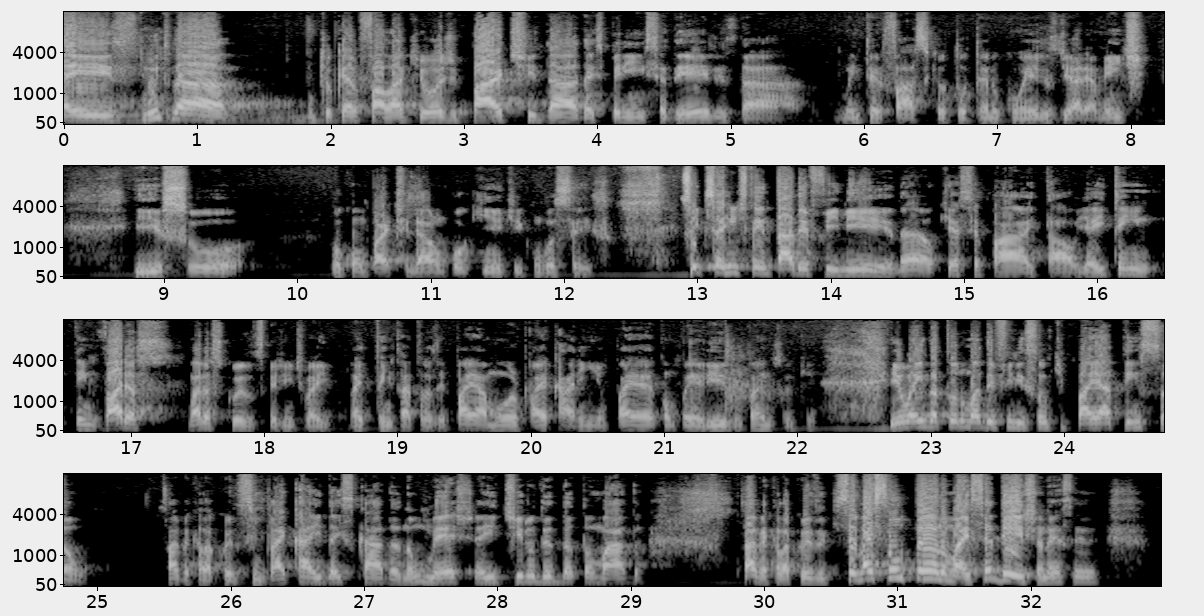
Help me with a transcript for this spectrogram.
Mas muito da, do que eu quero falar aqui hoje parte da, da experiência deles, da uma interface que eu estou tendo com eles diariamente. E isso vou compartilhar um pouquinho aqui com vocês. Sei que se a gente tentar definir né, o que é ser pai e tal, e aí tem, tem várias, várias coisas que a gente vai, vai tentar trazer. Pai é amor, pai é carinho, pai é companheirismo, pai é não sei o quê. Eu ainda estou numa definição que pai é atenção. Sabe aquela coisa assim, vai cair da escada, não mexe aí, tira o dedo da tomada. Sabe aquela coisa que você vai soltando, mas você deixa, né? Você,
